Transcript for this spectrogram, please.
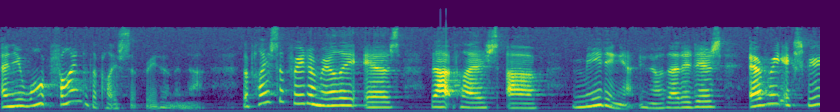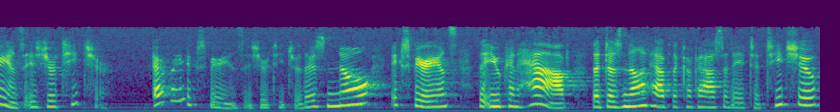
And you won't find the place of freedom in that. The place of freedom really is that place of meeting it, you know, that it is every experience is your teacher. Every experience is your teacher. There's no experience that you can have that does not have the capacity to teach you,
